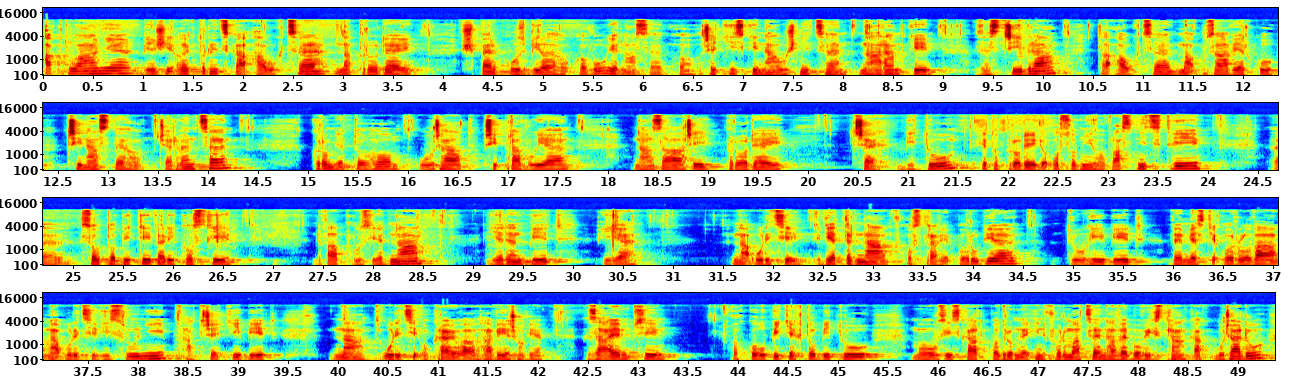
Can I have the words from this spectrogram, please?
Aktuálně běží elektronická aukce na prodej šperků z bílého kovu. Jedná se o řetízky, náušnice, náramky ze stříbra. Ta aukce má uzávěrku 13. července. Kromě toho úřad připravuje na září prodej třech bytů. Je to prodej do osobního vlastnictví. E, jsou to byty velikosti 2 plus 1. Jeden byt je na ulici Větrná v Ostravě Porubě, druhý byt ve městě Orlova na ulici Výsluní a třetí byt na ulici Okrajová v Havířově. Zájemci o koupi těchto bytů mohou získat podrobné informace na webových stránkách úřadu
